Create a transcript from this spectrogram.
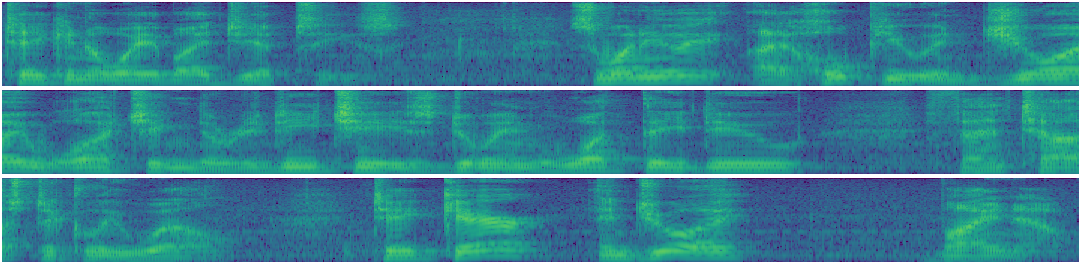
taken away by gypsies. So anyway, I hope you enjoy watching the Radices doing what they do fantastically well. Take care, enjoy, bye now.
